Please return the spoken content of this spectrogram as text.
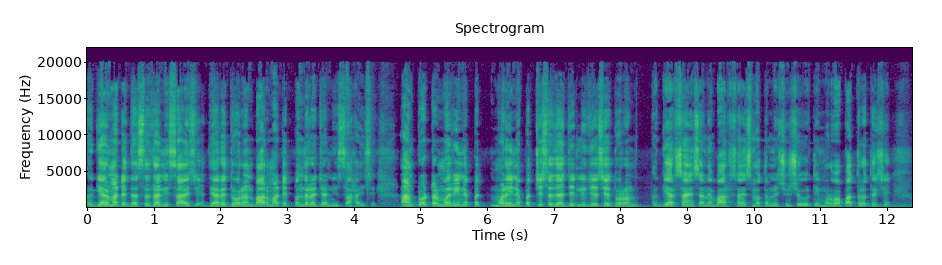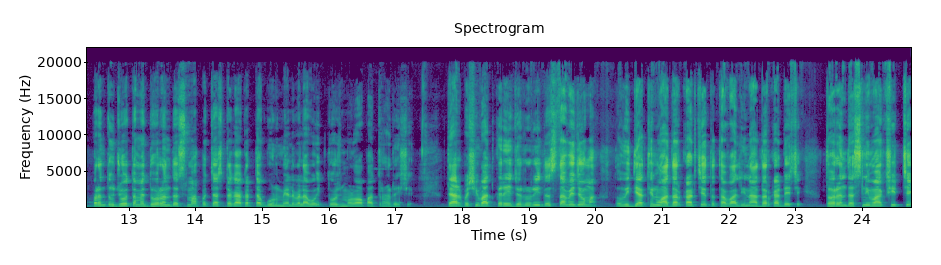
અગિયાર માટે દસ હજારની સહાય છે, જ્યારે ધોરણ બાર માટે પંદર હજારની સહાય છે. આમ ટોટલ મળીને મળીને પચીસ હજાર જેટલી જે છે ધોરણ અગિયાર સાયન્સ અને બાર સાયન્સમાં તમને શિષ્યવૃત્તિ મળવાપાત્ર થશે. પરંતુ જો તમે ધોરણ દસમાં પચાસ ટકા કરતાં ગુણ મેળવેલા હોય, તો જ મળવાપાત્ર રહેશે. ત્યાર પછી વાત કરીએ જરૂરી દસ્તાવેજોમાં, તો વિદ્યાર્થીનું આધાર કાર્ડ છે તથા વાલીના આધાર કાર્ડ છે. ધોરણ દસની માર્કશીટ છે,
